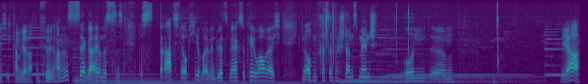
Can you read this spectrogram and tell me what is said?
ich, ich kann wieder nach dem Fühlen handeln. Das ist sehr geil und das, ist, das rate ich dir auch hierbei. Wenn du jetzt merkst, okay, wow, ja, ich, ich bin auch ein krasser Verstandsmensch und ähm, ja,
